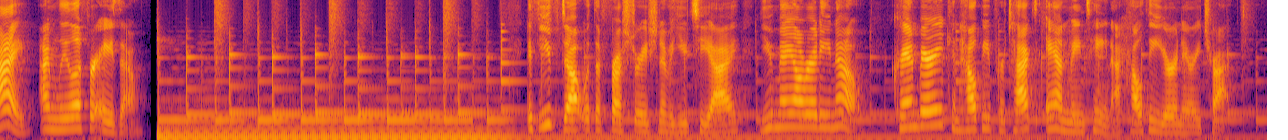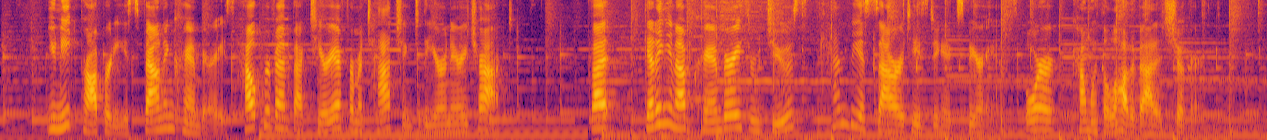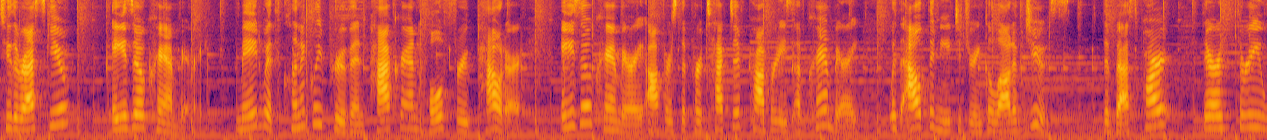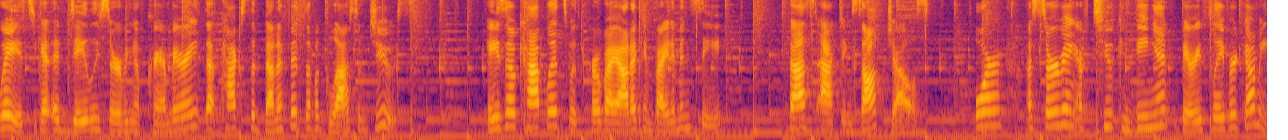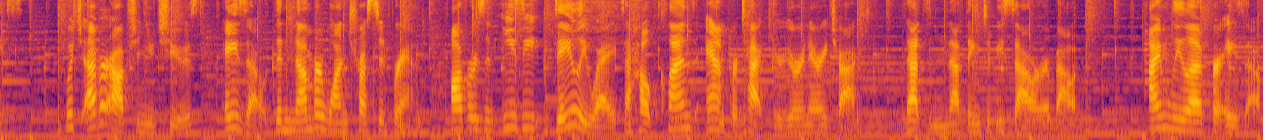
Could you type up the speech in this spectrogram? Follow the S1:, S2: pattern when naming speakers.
S1: Hi, I'm Leela for Azo. If you've dealt with the frustration of a UTI, you may already know cranberry can help you protect and maintain a healthy urinary tract. Unique properties found in cranberries help prevent bacteria from attaching to the urinary tract. But getting enough cranberry through juice can be a sour tasting experience or come with a lot of added sugar. To the rescue, Azo Cranberry. Made with clinically proven Pacran whole fruit powder, Azo Cranberry offers the protective properties of cranberry without the need to drink a lot of juice. The best part? There are three ways to get a daily serving of cranberry that packs the benefits of a glass of juice. Azo caplets with probiotic and vitamin C, fast-acting soft gels, or a serving of two convenient berry-flavored gummies. Whichever option you choose, Azo, the number one trusted brand, offers an easy, daily way to help cleanse and protect your urinary tract. That's nothing to be sour about. I'm Leela for Azo.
